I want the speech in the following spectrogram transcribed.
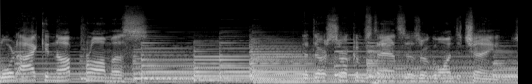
Lord, I cannot promise that their circumstances are going to change.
